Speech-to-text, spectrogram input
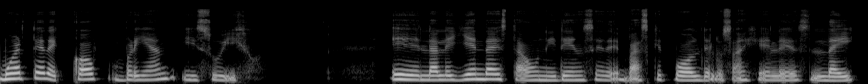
Muerte de Kobe Bryant y su hijo. Eh, la leyenda estadounidense de básquetbol de Los Ángeles Lake,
